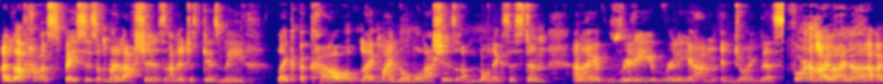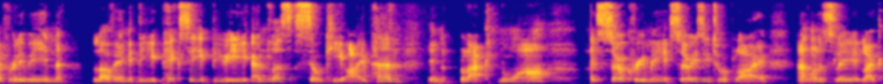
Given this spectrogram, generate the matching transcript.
I love how it spaces my lashes and it just gives me like a curl. Like my normal lashes are non-existent and I really, really am enjoying this. For an eyeliner, I've really been loving the Pixi Beauty Endless Silky Eye Pen in Black Noir. It's so creamy, so easy to apply, and honestly, like,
